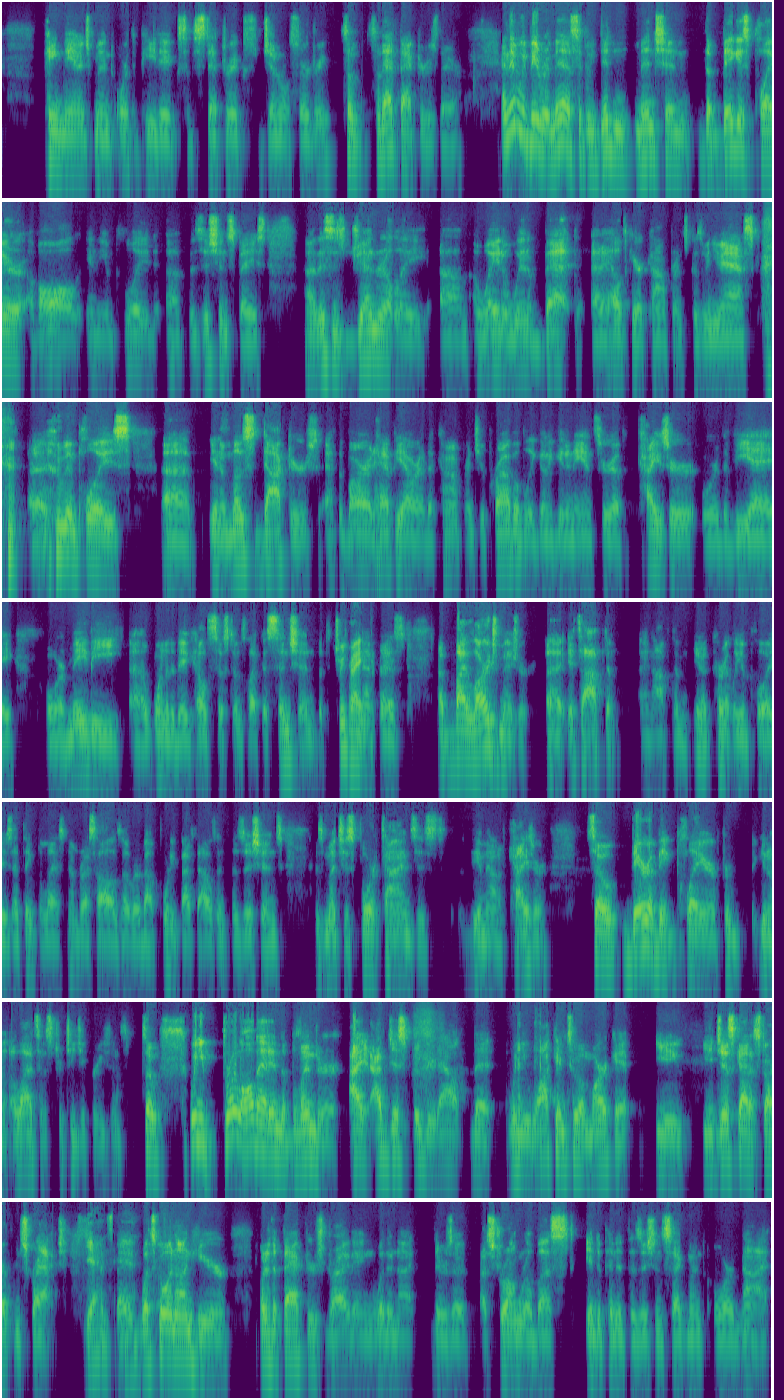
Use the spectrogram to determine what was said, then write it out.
pain management, orthopedics, obstetrics, general surgery. So, so that factor is there. And then we'd be remiss if we didn't mention the biggest player of all in the employed uh, physician space. Uh, this is generally um, a way to win a bet at a healthcare conference because when you ask uh, who employs uh, you know most doctors at the bar at happy hour at the conference, you're probably going to get an answer of Kaiser or the VA or maybe uh, one of the big health systems like Ascension. But the truth right. of the matter is, uh, by large measure, uh, it's Optum. And Optum, you know, currently employs, I think the last number I saw is over about 45,000 physicians, as much as four times as the amount of Kaiser. So they're a big player for you know lots of strategic reasons. So when you throw all that in the blender, I, I've just figured out that when you walk into a market, you you just got to start from scratch. Yeah. And say yeah. what's going on here. What are the factors driving whether or not there's a, a strong, robust independent physician segment or not.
